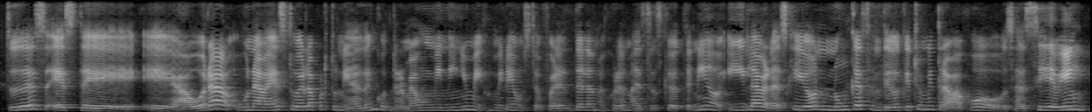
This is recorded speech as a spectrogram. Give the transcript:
Entonces, este, eh, ahora una vez tuve la oportunidad de encontrarme a un mi niño y me dijo, mire, usted fue de las mejores maestras que yo he tenido. Y la verdad es que yo nunca he sentido que he hecho mi trabajo, o sea, así de bien.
